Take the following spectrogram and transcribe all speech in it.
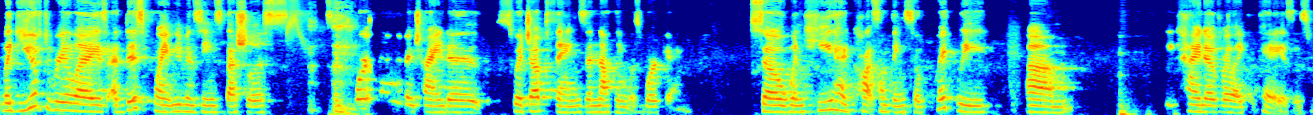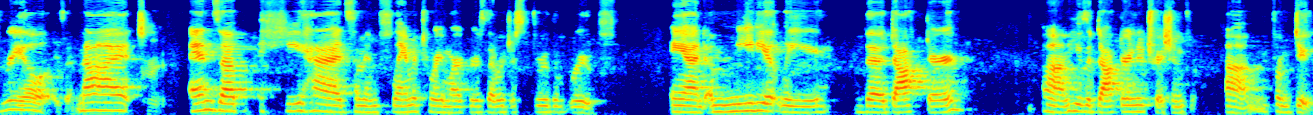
Like, you have to realize at this point, we've been seeing specialists in Portland. We've been trying to switch up things and nothing was working. So when he had caught something so quickly, um, we kind of were like, okay, is this real? Is it not? Right. Ends up, he had some inflammatory markers that were just through the roof. And immediately, the doctor, um, he was a doctor in nutrition um, from Duke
